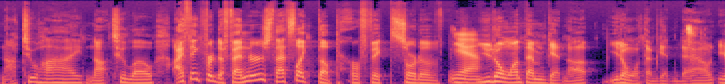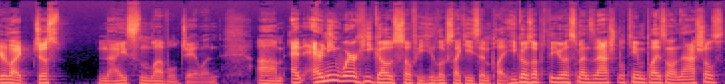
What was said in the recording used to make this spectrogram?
Not too high not too low. I think for defenders that's like the perfect sort of Yeah. you don't want them getting up. You don't want them getting down. You're like just nice and level jalen. Um, and anywhere he goes sophie he looks like he's in play. He goes up to the us men's national team plays on the nationals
